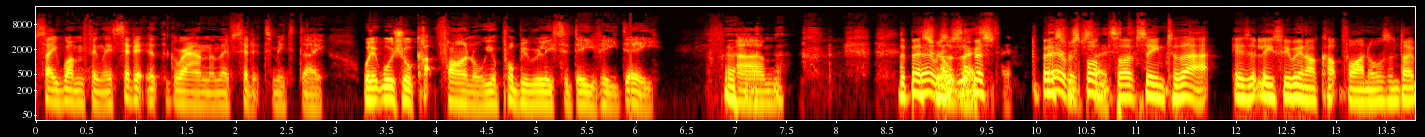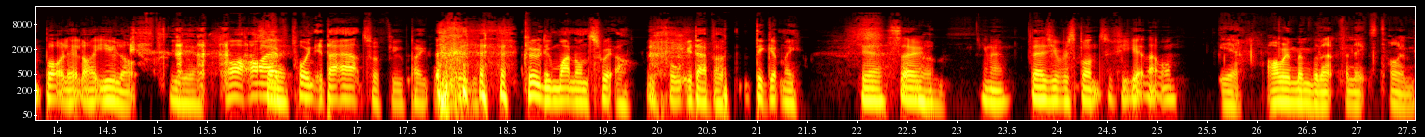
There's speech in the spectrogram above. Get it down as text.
say one thing. They said it at the ground, and they've said it to me today. Well, it was your cup final. You'll probably release a DVD. Um, The best, res- the best, the best They're response obsessed. I've seen to that is at least we win our cup finals and don't bottle it like you lot. Yeah, I, I So- have pointed that out to a few people, including, including one on Twitter who thought he'd have a dig at me. yeah, so Um, you know, there's your response if you get that one. yeah, I'll remember that for next time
